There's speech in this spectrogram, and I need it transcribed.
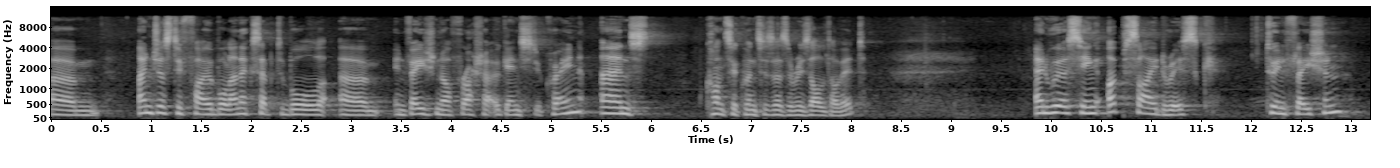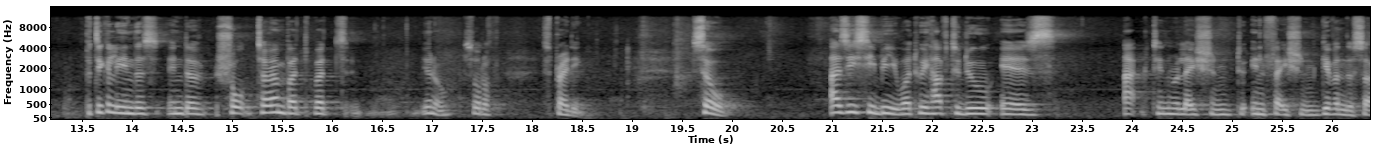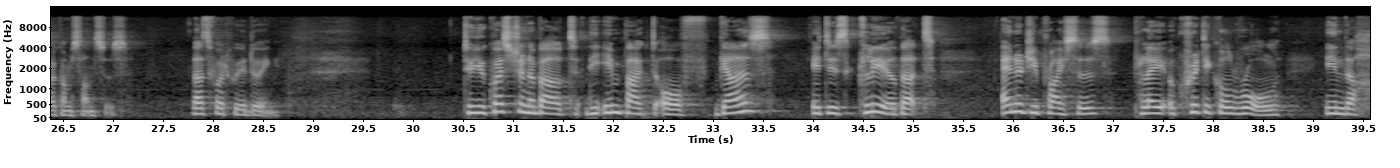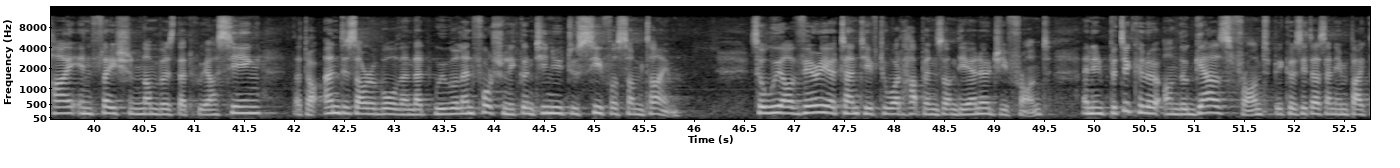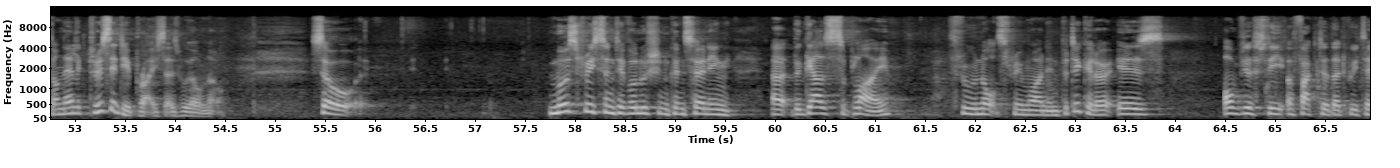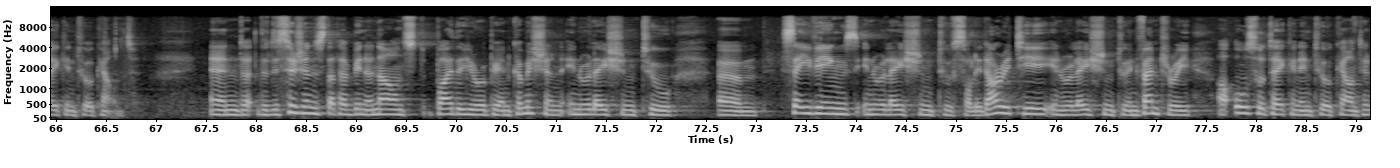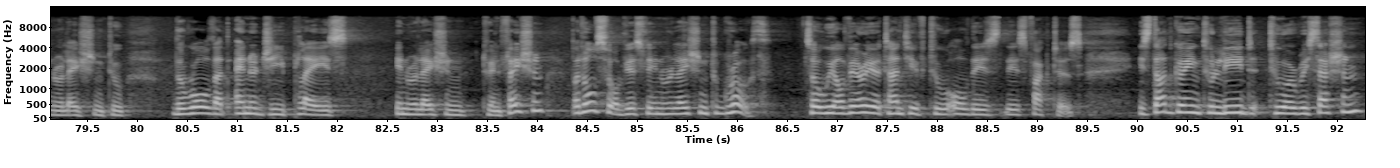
um, unjustifiable, unacceptable um, invasion of Russia against Ukraine and consequences as a result of it. And we are seeing upside risk to inflation particularly in, this, in the short term, but, but, you know, sort of spreading. So, as ECB, what we have to do is act in relation to inflation, given the circumstances. That's what we're doing. To your question about the impact of gas, it is clear that energy prices play a critical role in the high inflation numbers that we are seeing that are undesirable and that we will unfortunately continue to see for some time. So we are very attentive to what happens on the energy front, and in particular on the gas front, because it has an impact on electricity price, as we all know. So most recent evolution concerning uh, the gas supply through Nord Stream 1 in particular is obviously a factor that we take into account and the decisions that have been announced by the European Commission in relation to um, savings, in relation to solidarity, in relation to inventory, are also taken into account in relation to the role that energy plays in relation to inflation, but also obviously in relation to growth. So we are very attentive to all these, these factors. Is that going to lead to a recession?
